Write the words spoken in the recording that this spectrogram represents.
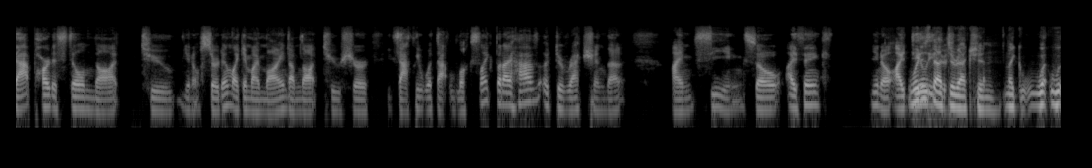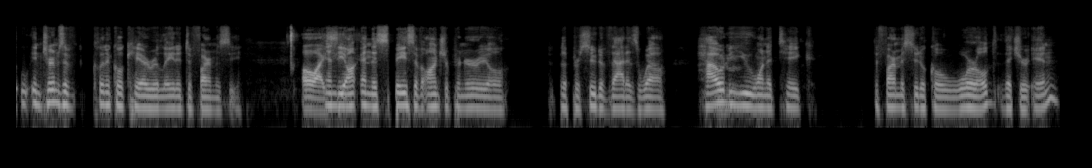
that part is still not too you know certain like in my mind i'm not too sure exactly what that looks like but i have a direction that i'm seeing so i think you know ideally what is that direction like what, what, in terms of clinical care related to pharmacy oh i and see. the and the space of entrepreneurial the pursuit of that as well how mm-hmm. do you want to take the pharmaceutical world that you're in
